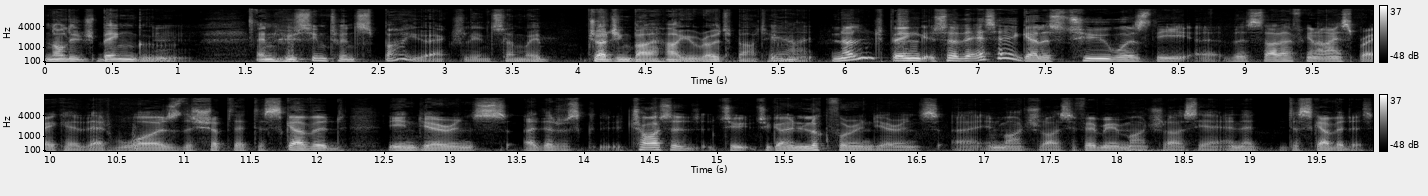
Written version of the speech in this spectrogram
Knowledge Bengu, hmm. and who seemed to inspire you actually in some way, judging by how you wrote about him. Yeah, knowledge Bengu so the SA Agulhas two was the uh, the South African icebreaker that was the ship that discovered the endurance uh, that was chartered to, to go and look for endurance uh, in March last year, February March last year, and that discovered it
